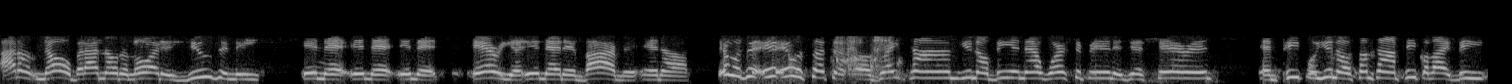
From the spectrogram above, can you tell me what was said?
I don't know, but I know the Lord is using me in that in that in that area in that environment. And uh, it was it, it was such a, a great time, you know, being there worshiping and just sharing. And people, you know, sometimes people like be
